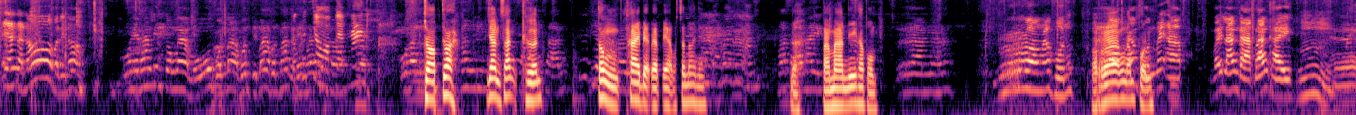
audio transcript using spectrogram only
ไอ้ยังกันเนาะบัดนี้เนาะโอ้เฮ็ดทางลิ้นตรงหน้าหมูบนมาบนสิมาบนพักกันเฮ็ดจอบแบบนั้นจอบจ้ะย่านซักเขิน ต้องถ่ายแบบแอบๆสักหน่อยนึงนะประมาณนี้ครับผมำฝนร่างน้ำฝน ไว้อาบ ไว้ล้างดากล้างไข่อืมเออ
